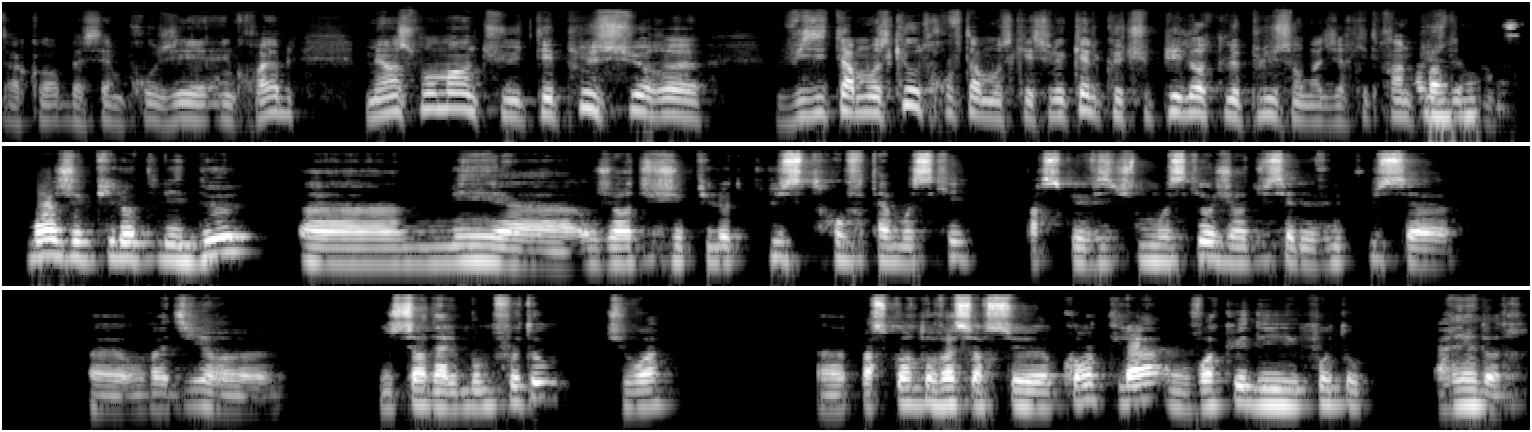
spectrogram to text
D'accord, ben c'est un projet incroyable. Mais en ce moment, tu es plus sur euh, visite ta mosquée ou trouve ta mosquée? C'est lequel que tu pilotes le plus, on va dire, qui te prend plus de temps Moi, je pilote les deux, euh, mais aujourd'hui, je pilote plus trouve ta mosquée. Parce que visite une mosquée, aujourd'hui, c'est devenu plus on va dire, euh, une sorte d'album photo, tu vois. Euh, parce que quand on va sur ce compte-là, on voit que des photos, rien d'autre.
